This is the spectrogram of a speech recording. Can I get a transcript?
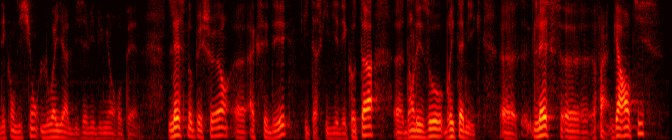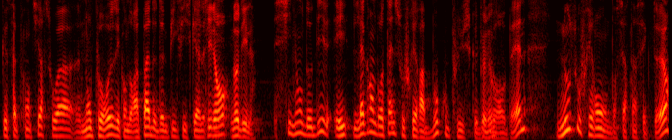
des conditions loyales vis-à-vis de l'Union européenne. Laisse nos pêcheurs euh, accéder, quitte à ce qu'il y ait des quotas, euh, dans les eaux britanniques. Euh, laisse, enfin, garantissent que cette frontière soit non poreuse et qu'on n'aura pas de dumping fiscal. Sinon, no deal. sinon no deal. Et la Grande-Bretagne souffrira beaucoup plus que l'Union européenne. Nous souffrirons dans certains secteurs,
